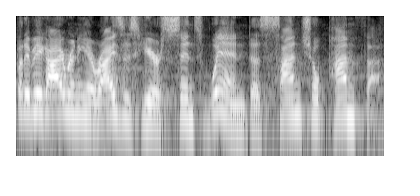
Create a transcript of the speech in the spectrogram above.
But a big irony arises here since when does Sancho Panza,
